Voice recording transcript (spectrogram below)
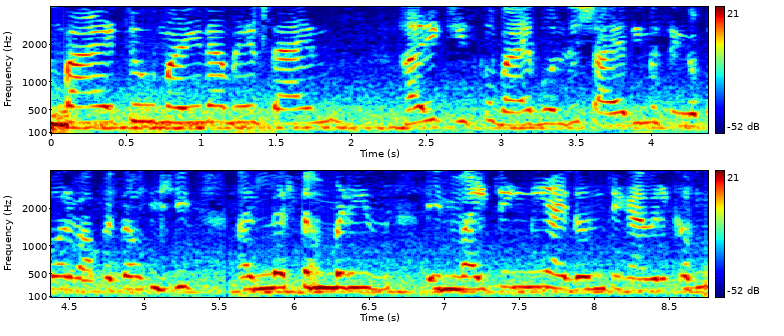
Bye to Marina Bay Sands हर एक चीज़ को बाय बोल दो, शायद ही मैं सिंगापुर वापस आऊँगी। Unless somebody is inviting me I don't think I will come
